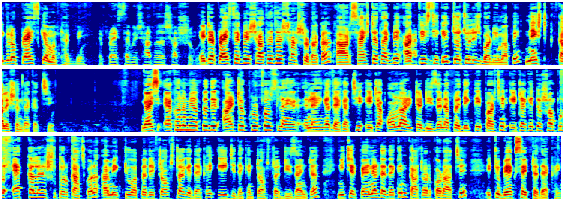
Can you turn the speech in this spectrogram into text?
এগুলোর প্রাইস কেমন থাকবে? প্রাইস থাকবে সাত হাজার সাতশো এটার প্রাইস থাকবে সাত হাজার সাতশো টাকা। আর সাইজটা থাকবে আটত্রিশ থেকে চৌচল্লিশ বডির মাপে নেক্সট কালেকশন দেখাচ্ছি। গাইস এখন আমি আপনাদের আরেকটা ক্রোপটপস লেহেঙ্গা দেখাচ্ছি। এটা অন্য আরেকটা ডিজাইন আপনারা দেখতেই পারছেন। এটা কিন্তু সম্পূর্ণ এক কালারের সুতোর কাজ করা। আমি একটু আপনাদের টপসটা আগে দেখাই। এই যে দেখেন টপসটার ডিজাইনটা নিচের প্যানেলটা দেখেন কাটার করা আছে। একটু ব্যাক সাইডটা দেখাই।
